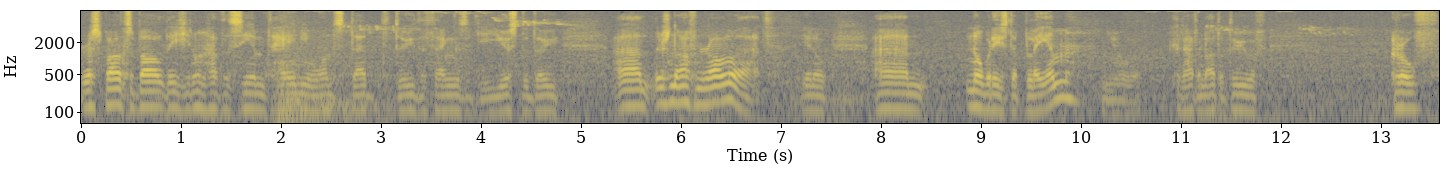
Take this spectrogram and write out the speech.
responsibilities, you don't have the same time you once did to do the things that you used to do. And there's nothing wrong with that, you know. And nobody's to blame, you know, it could have a lot to do with growth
